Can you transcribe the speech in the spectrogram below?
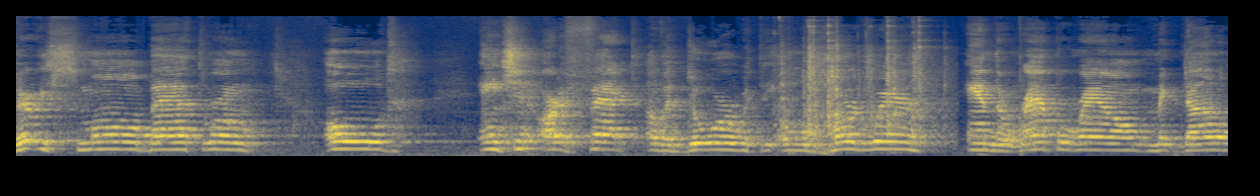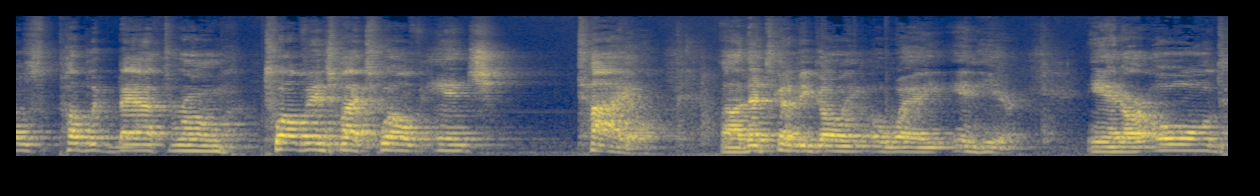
very small bathroom, old ancient artifact of a door with the old hardware, and the wraparound McDonald's public bathroom, 12 inch by 12 inch tile. Uh, that's gonna be going away in here. And our old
